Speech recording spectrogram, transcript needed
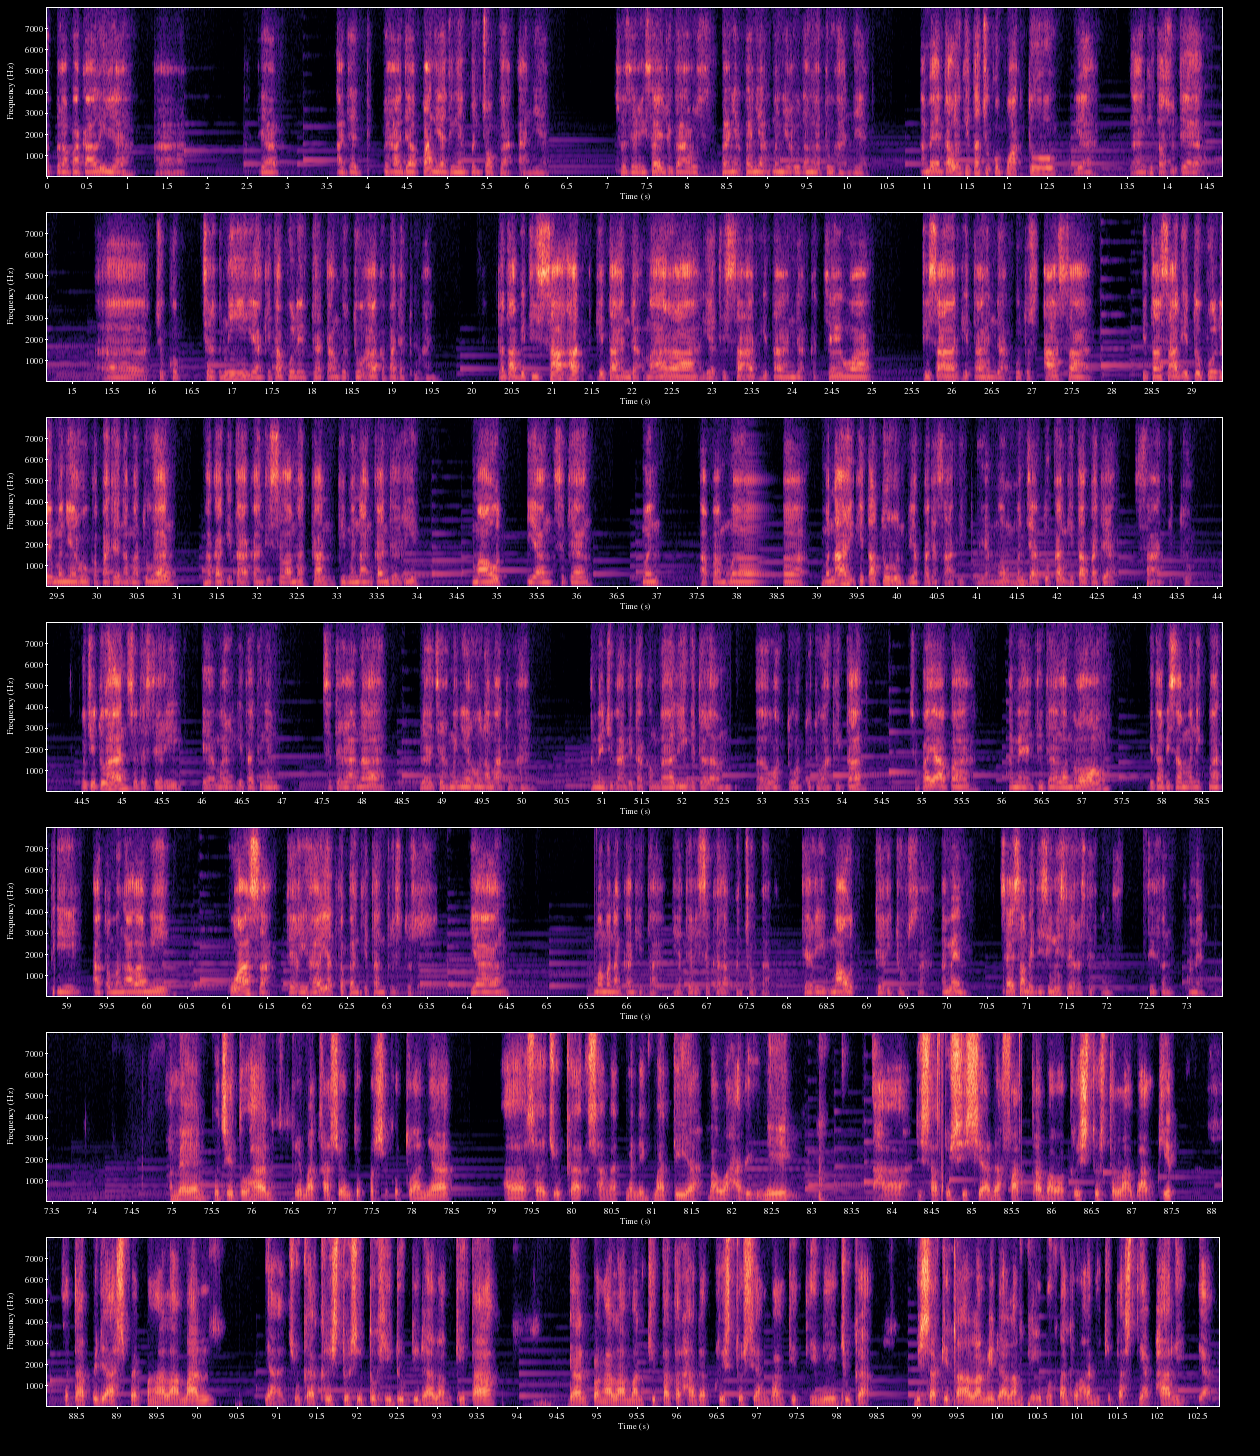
beberapa kali ya uh, ya ada berhadapan ya dengan pencobaan ya. Saudari saya juga harus banyak-banyak menyeru nama Tuhan ya. Amin. Kalau kita cukup waktu ya dan kita sudah uh, cukup jernih ya kita boleh datang berdoa kepada Tuhan. Tetapi di saat kita hendak marah, ya di saat kita hendak kecewa, di saat kita hendak putus asa, kita saat itu boleh menyeru kepada nama Tuhan, maka kita akan diselamatkan, dimenangkan dari maut yang sedang men, apa, me, menarik kita turun ya pada saat itu ya menjatuhkan kita pada saat itu. Puji Tuhan, saudara-saudari, ya mari kita dengan sederhana belajar menyeru nama Tuhan. Amin juga kita kembali ke dalam eh, waktu-waktu doa kita supaya apa? Amin. Di dalam roh kita bisa menikmati atau mengalami kuasa dari hayat kebangkitan Kristus yang memenangkan kita ya dari segala pencobaan, dari maut, dari dosa. Amin. Saya sampai di sini Saudara Stephen. Stephen. Amin. Amin. Puji Tuhan. Terima kasih untuk persekutuannya uh, saya juga sangat menikmati ya bahwa hari ini uh, di satu sisi ada fakta bahwa Kristus telah bangkit, tetapi di aspek pengalaman ya juga Kristus itu hidup di dalam kita dan pengalaman kita terhadap Kristus yang bangkit ini juga bisa kita alami dalam kehidupan rohani kita setiap hari ya.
